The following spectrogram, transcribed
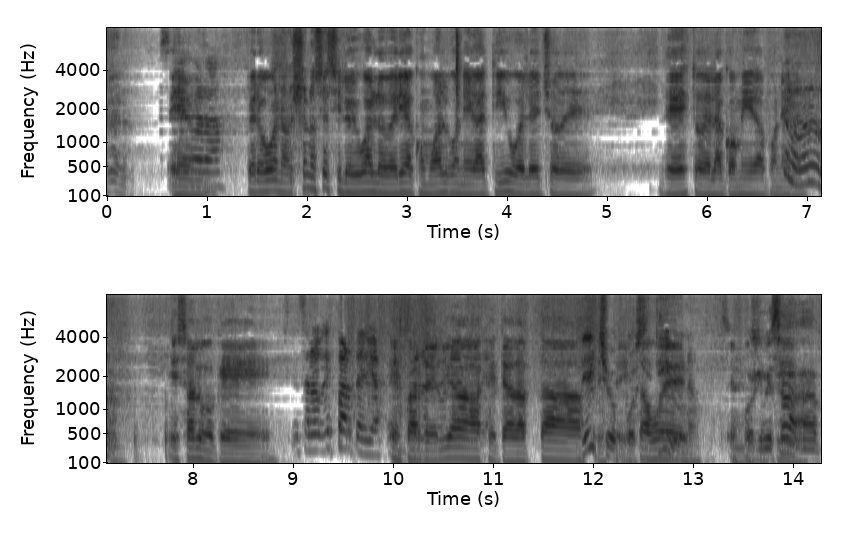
claro. sí, es Eh, verdad. Pero bueno, yo no sé si lo igual lo vería como algo negativo el hecho de, de esto de la comida, poner. No, no. Es algo que Es, algo- es parte del viaje. es parte del viaje, te adaptás. De hecho, este, está positivo. bueno. es Porque positivo. empezaba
